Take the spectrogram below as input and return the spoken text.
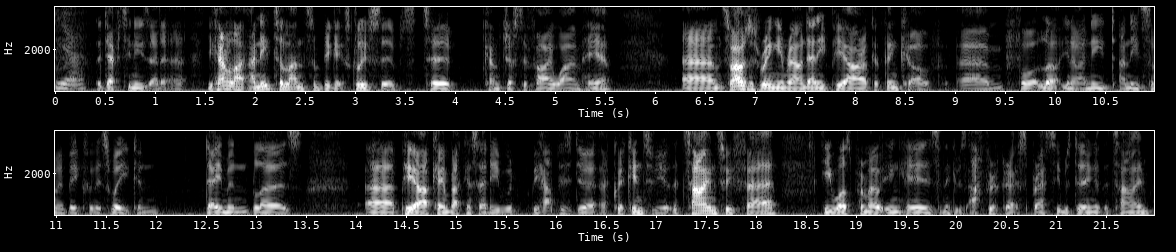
Yeah. the deputy news editor. You kind of like, I need to land some big exclusives to kind of justify why I'm here. Um, so I was just ringing around any PR I could think of um, for look, you know, I need I need something big for this week. And Damon Blur's uh, PR came back and said he would be happy to do a, a quick interview. At the time, to be fair, he was promoting his I think it was Africa Express he was doing at the time.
